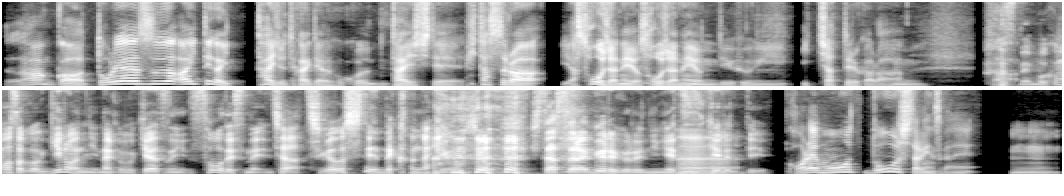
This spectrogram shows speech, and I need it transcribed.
なんかとりあえず相手が大樹って書いてあるここに対して、ひたすら、いや、そうじゃねえよ、そうじゃねえよっていう風に言っちゃってるから、うんそうですね。僕もそこ議論になんか向き合わずに、そうですね。じゃあ違う視点で考えてみましょう。ひたすらぐるぐる逃げ続けるっていう。これもうどうしたらいいんですかね。うん。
